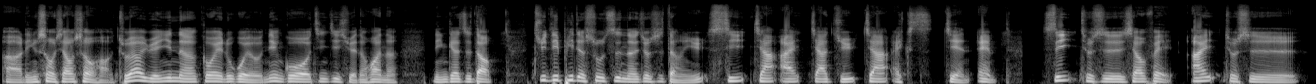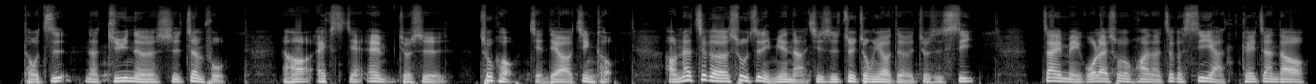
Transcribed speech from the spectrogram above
啊、零售销售哈，主要原因呢，各位如果有念过经济学的话呢，你应该知道 GDP 的数字呢，就是等于 C 加 I 加 G 加 X 减 M C 就是消费，I 就是投资，那 G 呢是政府，然后 X 减 M 就是出口减掉进口。好，那这个数字里面呢，其实最重要的就是 C，在美国来说的话呢，这个 C 啊可以占到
